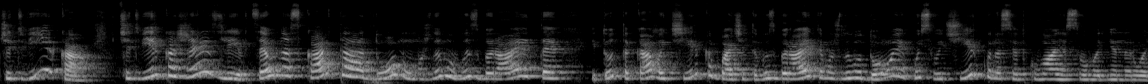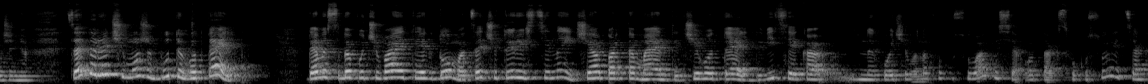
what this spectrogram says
Четвірка, четвірка жезлів. Це у нас карта дому. Можливо, ви збираєте, і тут така вечірка, бачите, ви збираєте, можливо, вдома якусь вечірку на святкування свого дня народження. Це, до речі, може бути готель, де ви себе почуваєте як вдома. Це чотири стіни, чи апартаменти, чи готель. Дивіться, яка не хоче вона фокусуватися, отак сфокусується.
